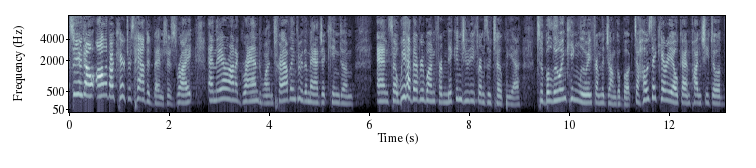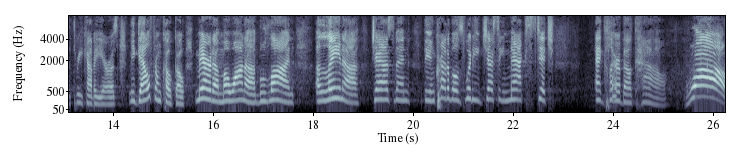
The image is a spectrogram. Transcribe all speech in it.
So you know, all of our characters have adventures, right? And they are on a grand one, traveling through the Magic Kingdom. And so we have everyone from Nick and Judy from Zootopia to Baloo and King Louie from The Jungle Book to Jose Carioca and Panchito of the Three Caballeros, Miguel from Coco, Merida, Moana, Mulan, Elena, Jasmine, The Incredibles, Woody, Jesse, Max, Stitch, and Clarabelle Cow. Wow!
